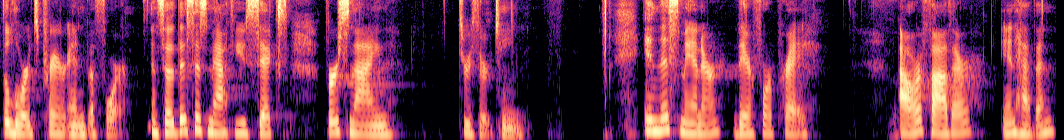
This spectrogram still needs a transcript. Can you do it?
the Lord's Prayer in before. And so this is Matthew 6, verse 9 through 13. In this manner, therefore, pray Our Father in heaven,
